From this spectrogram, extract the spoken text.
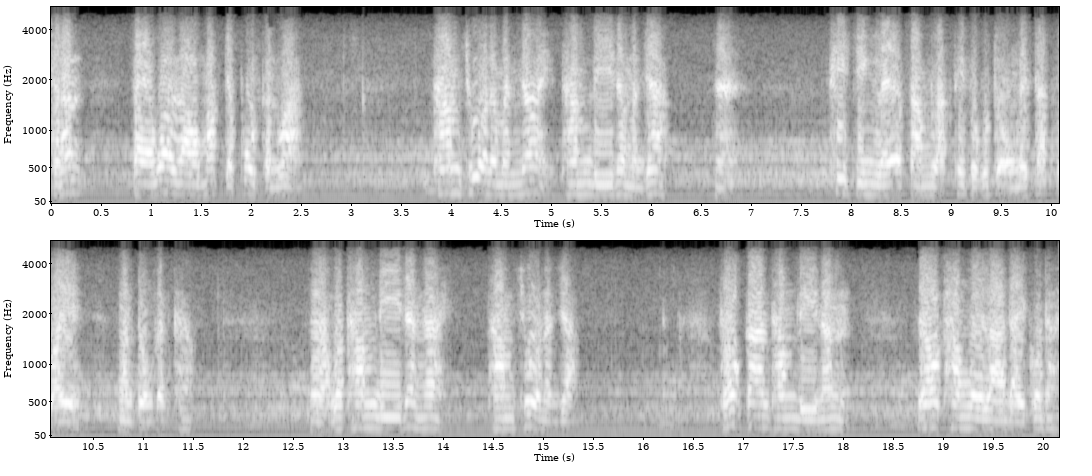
ฉะนั้น แต่ว่าเรามักจะพูดกันว่าทำชั่วนะมันง่ายทำดีนะมันยากที่จริงแล้วตามหลักที่พระพุทธองค์ได้ตรัสไว้ มันตรงกันข้ามว่าทำดีนั่นง่ายทำชั่วนั้นยาก เพราะการทำดีนั้น เราทำเวลาใดก็ได้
